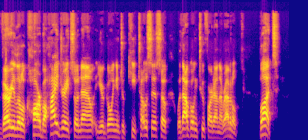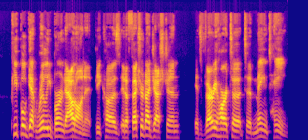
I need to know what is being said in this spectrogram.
very little carbohydrate. So now you're going into ketosis. So without going too far down that rabbit hole, but people get really burned out on it because it affects your digestion. It's very hard to to maintain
